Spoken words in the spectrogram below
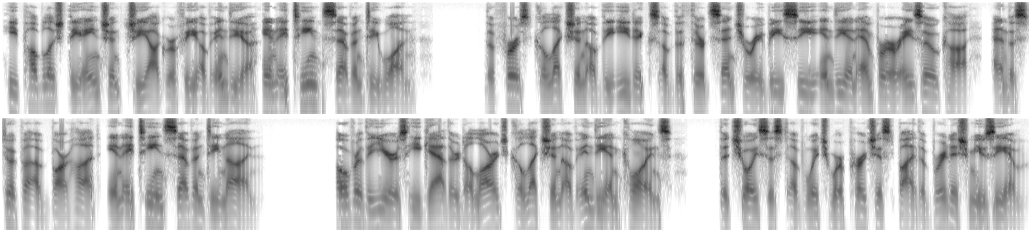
He published The Ancient Geography of India in 1871, the first collection of the edicts of the 3rd century BC Indian Emperor Asoka, and the Stupa of Bharhut in 1879. Over the years he gathered a large collection of Indian coins, the choicest of which were purchased by the British Museum.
